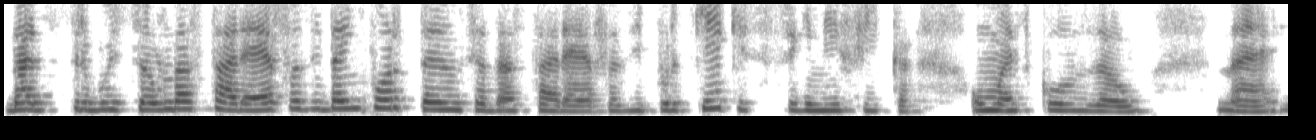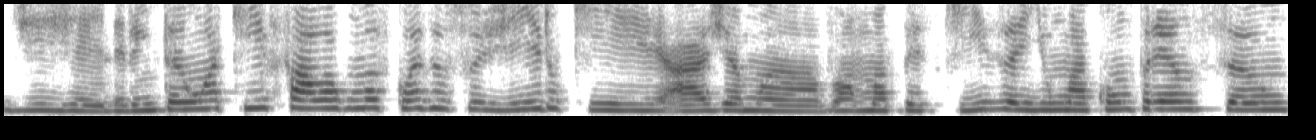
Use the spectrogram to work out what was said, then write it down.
da distribuição das tarefas e da importância das tarefas e por que que isso significa uma exclusão né, de gênero. Então, aqui fala algumas coisas, eu sugiro que haja uma, uma pesquisa e uma compreensão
